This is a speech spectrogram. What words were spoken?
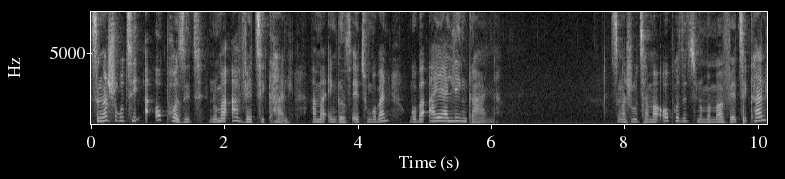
singasho ukuthi a-opposite noma a-vertical ama-angles ethu ngobani? Ngoba ayalingana. Singasho ukuthi ama-opposite noma ama-vertical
